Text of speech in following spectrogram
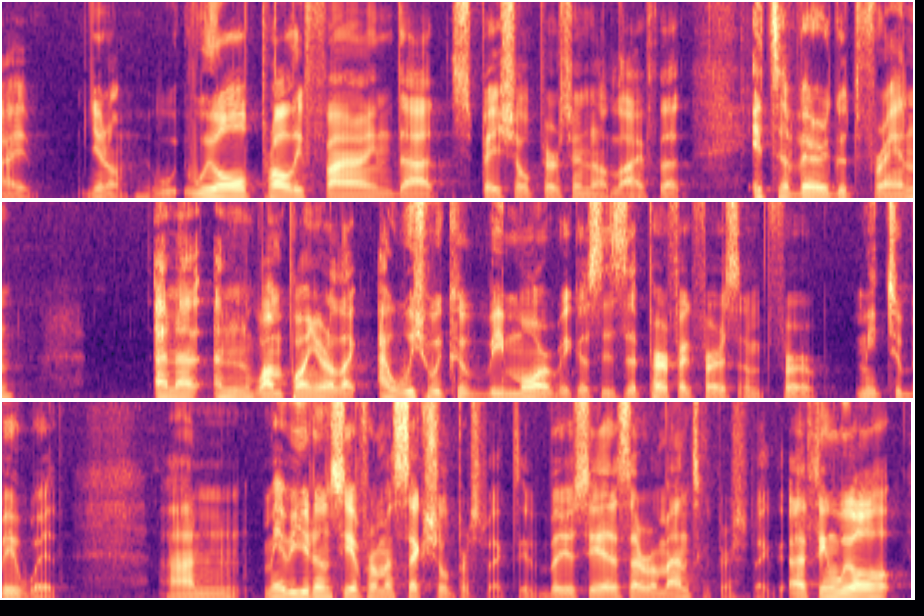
i you know we, we all probably find that special person in our life that it's a very good friend. And at and one point you're like i wish we could be more because this is the perfect person for me to be with. And maybe you don't see it from a sexual perspective but you see it as a romantic perspective. I think we all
